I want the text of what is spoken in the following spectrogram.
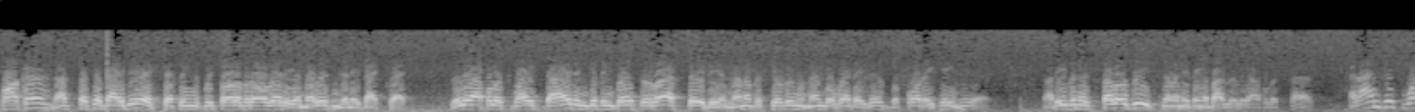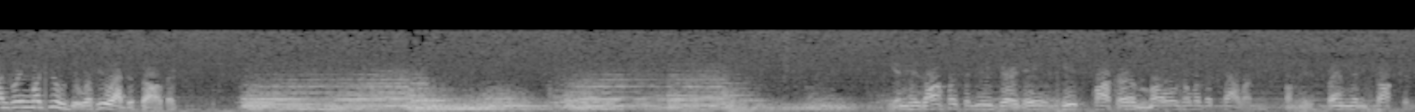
Parker. Not such a bad idea, excepting that we thought of it already and there isn't any backtrack. Liliopolis' wife died in giving birth to the last baby, and none of the children remember where they lived before they came here. Not even his fellow Greeks know anything about Liliopolis' past. And I'm just wondering what you'd do if you had to solve it. In his office in New Jersey, Chief Parker mulls over the challenge from his friend in Stockton.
